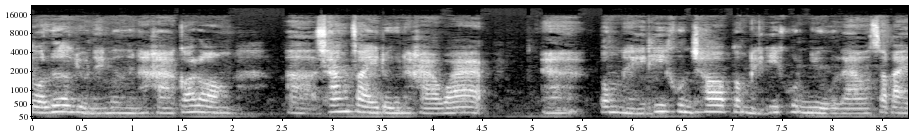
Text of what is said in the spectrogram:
ตัวเลือกอยู่ในมือนะคะ ก็ลองอช่างใจดูนะคะว่า ตรงไหนที่คุณชอบตรงไหนที่คุณอยู่แล้วสบาย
